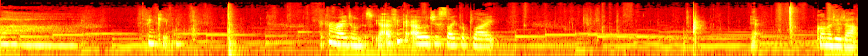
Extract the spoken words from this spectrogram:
Thinking. I can write on this. Yeah, I think I will just like reply. Yeah, gonna do that.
